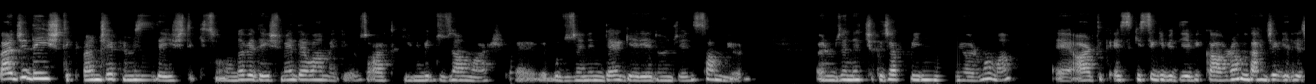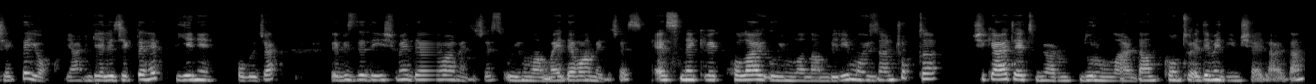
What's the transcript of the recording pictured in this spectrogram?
Bence değiştik. Bence hepimiz değiştik sonunda ve değişmeye devam ediyoruz. Artık yeni bir düzen var e, ve bu düzenin de geriye döneceğini sanmıyorum. Önümüze ne çıkacak bilmiyorum ama e, artık eskisi gibi diye bir kavram bence gelecekte yok. Yani gelecekte hep yeni olacak ve biz de değişmeye devam edeceğiz, uyumlanmaya devam edeceğiz. Esnek ve kolay uyumlanan biriyim. O yüzden çok da şikayet etmiyorum durumlardan, kontrol edemediğim şeylerden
